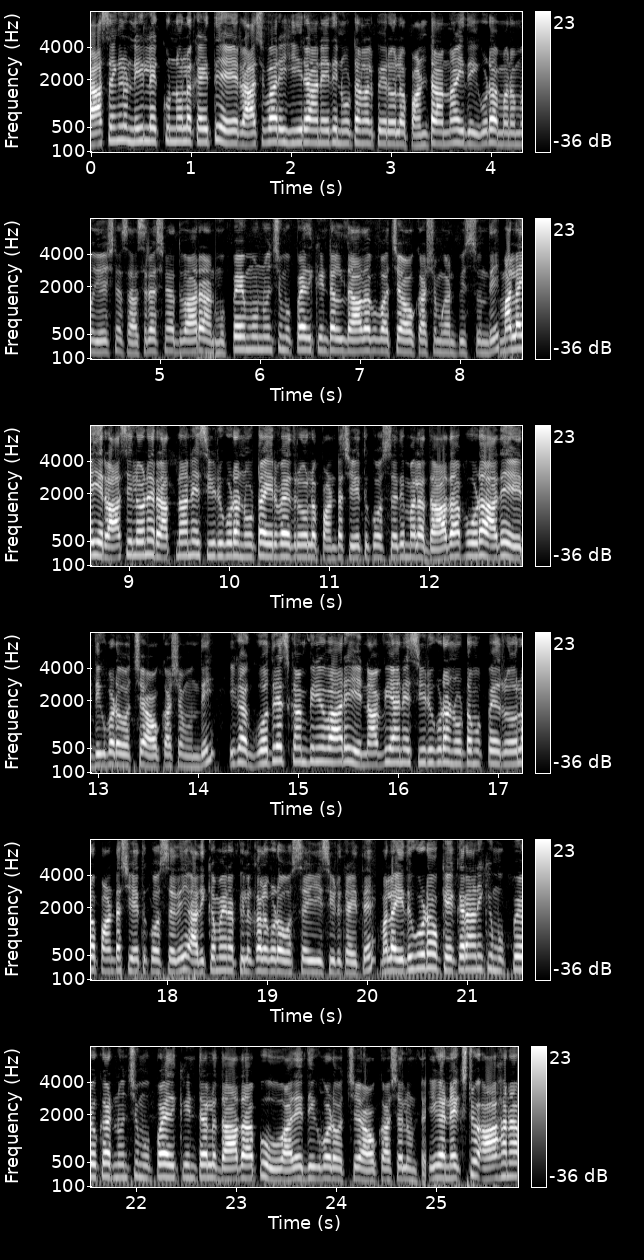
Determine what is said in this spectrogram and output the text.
యాసంగిలో నీళ్ళు ఎక్కువ వాళ్ళకైతే రాశివారి హీరా అనేది నూట నలభై రోజుల పంట అన్న ఇది కూడా మనము చేసిన సస్యరచన ద్వారా ముప్పై మూడు నుంచి ముప్పై ఐదు క్వింటల్ దాదాపు వచ్చే అవకాశం కనిపిస్తుంది. మళ్ళీ ఈ రాశిలో దీనిలోనే రత్నానే సీడ్ కూడా నూట ఇరవై ఐదు రోజుల పంట చేతికి వస్తుంది. మళ్ళీ దాదాపు కూడా అదే దిగుబడి వచ్చే అవకాశం ఉంది. ఇక గోద్రేజ్ కంపెనీ వారి నవ్య అనే సీడ్ కూడా నూట ముప్పై రోజుల పంట చేతికి వస్తుంది. అధికమైన పిలకలు కూడా వస్తాయి ఈ సీడ్కి అయితే మళ్ళీ ఇది కూడా ఒక ఎకరానికి ముప్పై ఒకటి నుంచి ముప్పై ఐదు క్వింటాలు దాదాపు అదే దిగుబడి వచ్చే అవకాశాలు ఉంటాయి. ఇక నెక్స్ట్ ఆహనా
